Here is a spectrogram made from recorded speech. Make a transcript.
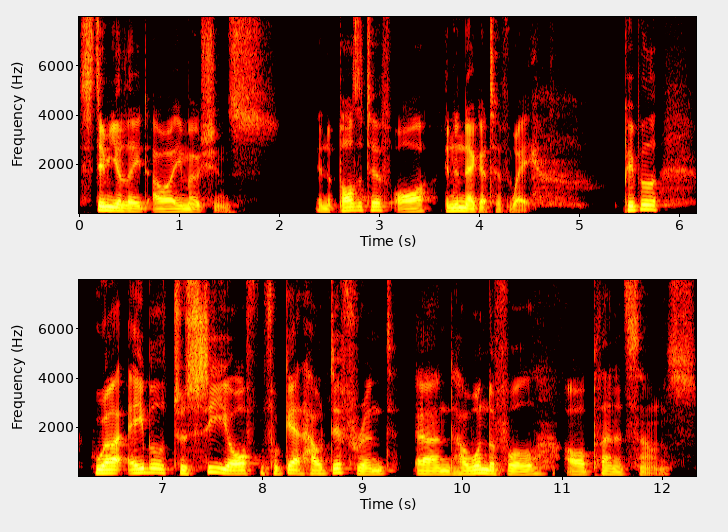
stimulate our emotions in a positive or in a negative way. People who are able to see often forget how different and how wonderful our planet sounds.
